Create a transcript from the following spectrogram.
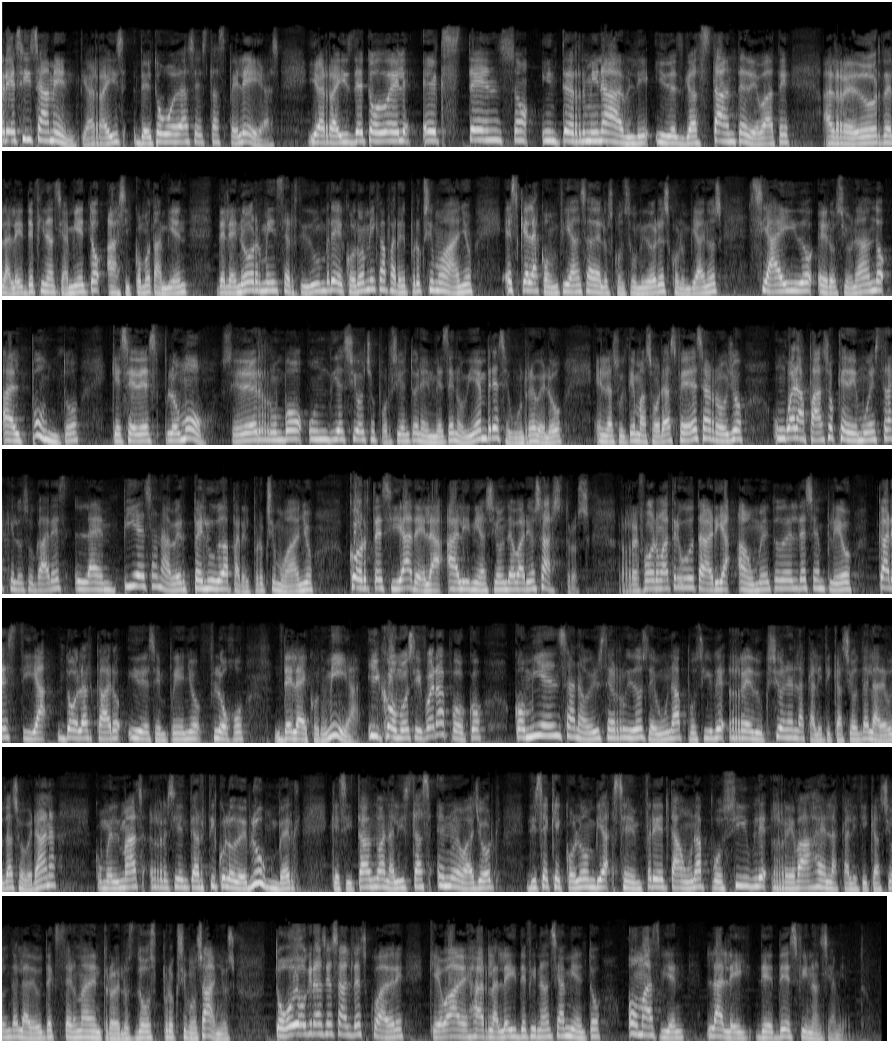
Precisamente a raíz de todas estas peleas y a raíz de todo el extenso, interminable y desgastante debate alrededor de la ley de financiamiento, así como también de la enorme incertidumbre económica para el próximo año, es que la confianza de los consumidores colombianos se ha ido erosionando al punto que se desplomó, se derrumbó un 18% en el mes de noviembre, según reveló en las últimas horas Fede Desarrollo, un guarapazo que demuestra que los hogares la empiezan a ver peluda para el próximo año cortesía de la alineación de varios astros. Reforma tributaria, aumento del desempleo, carestía, dólar caro y desempeño flojo de la economía. Y como si fuera poco, comienzan a oírse ruidos de una posible reducción en la calificación de la deuda soberana, como el más reciente artículo de Bloomberg, que citando analistas en Nueva York, dice que Colombia se enfrenta a una posible rebaja en la calificación de la deuda externa dentro de los dos próximos años. Todo gracias al descuadre que va a dejar la ley de financiamiento o más bien la ley de desfinanciamiento.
